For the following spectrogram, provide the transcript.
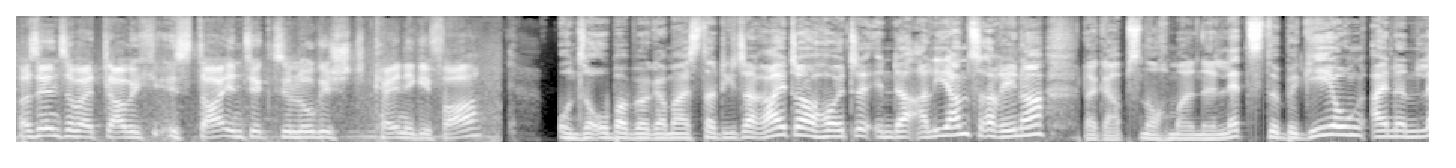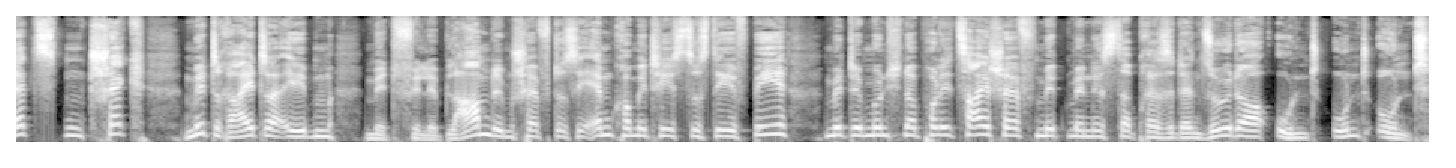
Also insoweit, glaube ich, ist da infektiologisch keine Gefahr. Unser Oberbürgermeister Dieter Reiter heute in der Allianz Arena. Da gab's noch mal eine letzte Begehung, einen letzten Check mit Reiter eben, mit Philipp Lahm, dem Chef des EM-Komitees des DFB, mit dem Münchner Polizeichef, mit Ministerpräsident Söder und, und, und.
